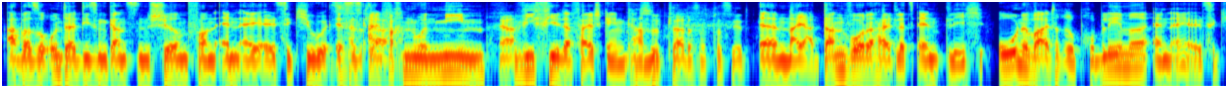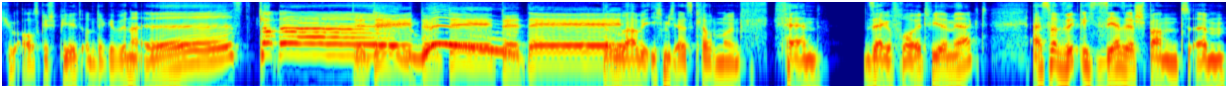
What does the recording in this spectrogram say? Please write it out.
aber so unter diesem ganzen Schirm von NALCQ ist, ist es klar. einfach nur ein Meme, ja. wie viel da falsch gehen kann. Absolut klar, dass das passiert. Ähm, naja, dann wurde halt letztendlich ohne weitere Probleme NALCQ ausgespielt und der Gewinner ist Cloud9! Darüber habe ich mich als Cloud9-Fan sehr gefreut, wie ihr merkt. Es war wirklich sehr, sehr spannend. Ähm,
